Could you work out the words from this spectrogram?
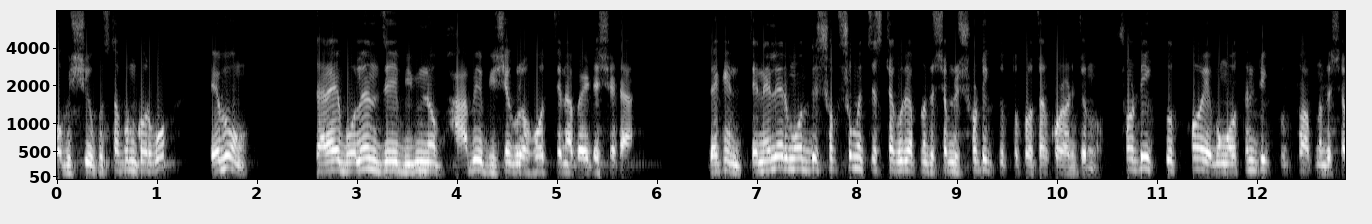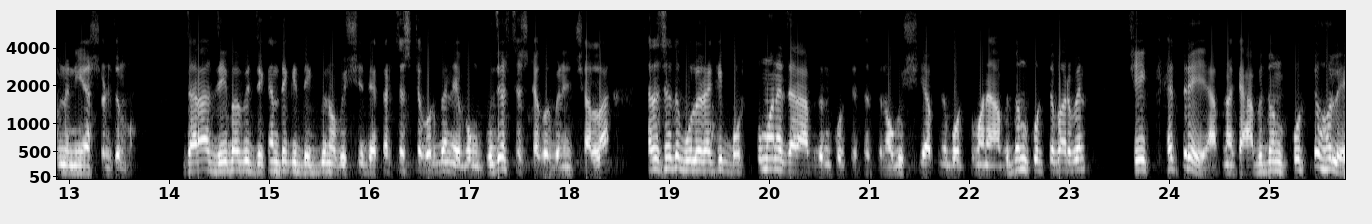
অবশ্যই উপস্থাপন করব। এবং যারাই বলেন যে বিভিন্ন ভাবে ভিসাগুলো হচ্ছে না বা এটা সেটা, দেখেন, চ্যানেলের মধ্যে সবসময় চেষ্টা করি আপনাদের সামনে সঠিক তথ্য প্রচার করার জন্য, সঠিক তথ্য এবং অথেন্টিক তথ্য আপনাদের সামনে নিয়ে আসার জন্য। যারা যেভাবে যেখান থেকে দেখবেন অবশ্যই দেখার চেষ্টা করবেন এবং বুঝার চেষ্টা করবেন ইনশাল্লাহ সাথে সাথে বলে রাখি, বর্তমানে যারা আবেদন করতে চাচ্ছেন, অবশ্যই আপনি বর্তমানে আবেদন করতে পারবেন। সেই ক্ষেত্রে আপনাকে আবেদন করতে হলে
